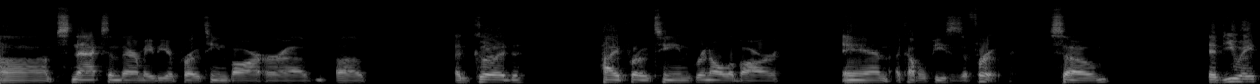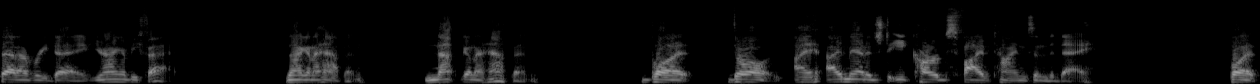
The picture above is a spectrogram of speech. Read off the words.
uh, snacks in there, maybe a protein bar or a, a, a good high protein granola bar and a couple pieces of fruit. So if you ate that every day, you're not going to be fat. Not going to happen. Not going to happen. But they're all, I, I managed to eat carbs five times in the day. But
